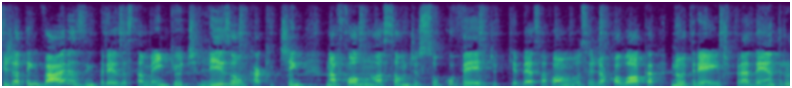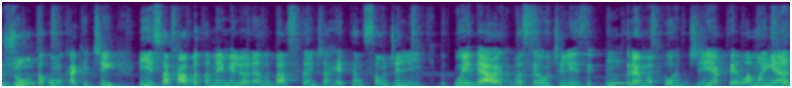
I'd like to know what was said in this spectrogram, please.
e já tem várias empresas também que utilizam o Cactin na formulação de suco verde, porque dessa forma você já coloca nutriente para dentro junto com o Cactin e isso acaba também melhorando bastante a retenção de líquido. O ideal é que você utilize um grama por dia pela manhã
